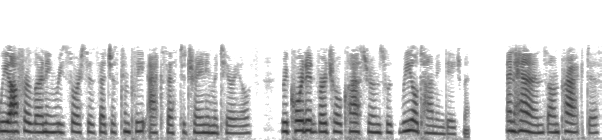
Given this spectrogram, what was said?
we offer learning resources such as complete access to training materials, recorded virtual classrooms with real-time engagement, and hands-on practice,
